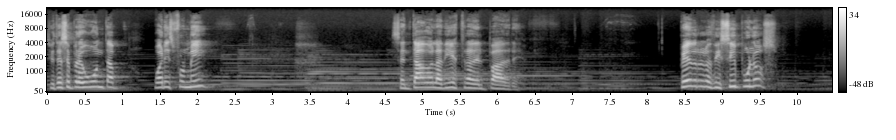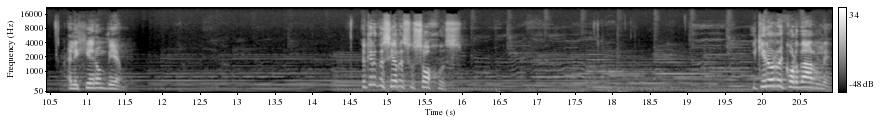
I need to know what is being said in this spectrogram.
Si usted se pregunta, what is for me? Sentado a la diestra del Padre. Pedro y los discípulos eligieron bien. Yo quiero que cierre sus ojos. Y quiero recordarle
